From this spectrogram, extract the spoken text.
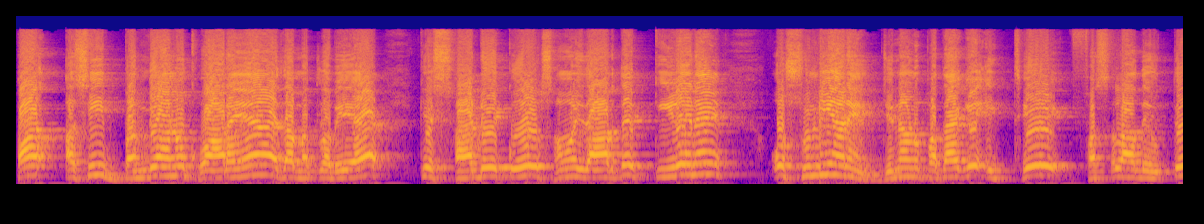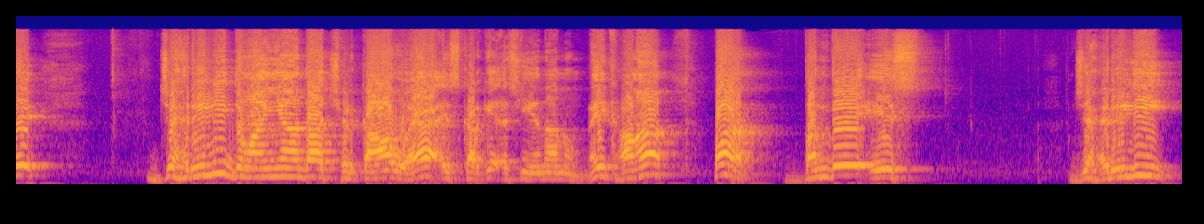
ਪਰ ਅਸੀਂ ਬੰਦਿਆਂ ਨੂੰ ਖਵਾ ਰਹੇ ਹਾਂ, ਇਹਦਾ ਮਤਲਬ ਇਹ ਹੈ ਕਿ ਸਾਡੇ ਕੋਲ ਸਮਝਦਾਰ ਤੇ ਕੀੜੇ ਨੇ, ਉਹ ਸੁੰਡੀਆਂ ਨੇ, ਜਿਨ੍ਹਾਂ ਨੂੰ ਪਤਾ ਹੈ ਕਿ ਇੱਥੇ ਫਸਲਾਂ ਦੇ ਉੱਤੇ ਜ਼ਹਿਰੀਲੀ ਦਵਾਈਆਂ ਦਾ ਛਿੜਕਾਅ ਹੋਇਆ ਇਸ ਕਰਕੇ ਅਸੀਂ ਇਹਨਾਂ ਨੂੰ ਨਹੀਂ ਖਾਣਾ। ਪਰ ਬੰਦੇ ਇਸ ਜ਼ਹਿਰੀਲੀ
